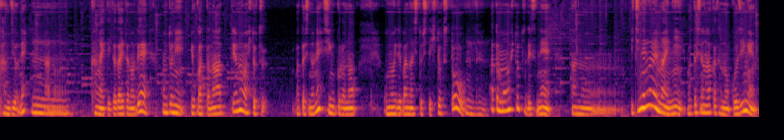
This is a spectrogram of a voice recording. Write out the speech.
漢字をねうん。あの考えていただいたので本当に良かったなっていうのは一つ私のねシンクロの思い出話として一つと、うんうん。あともう一つですね、あのー、1年ぐらい前に私の中での5次元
